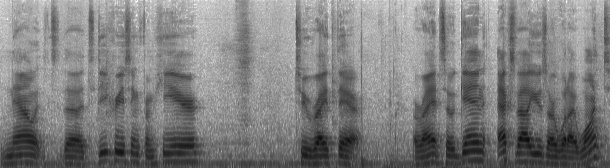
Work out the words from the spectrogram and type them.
now it's the it's decreasing from here to right there. All right, so again, x values are what I want.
